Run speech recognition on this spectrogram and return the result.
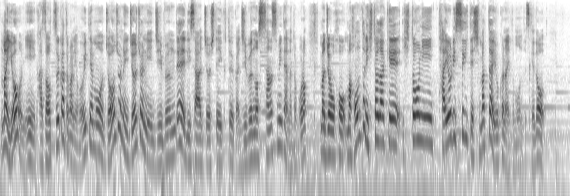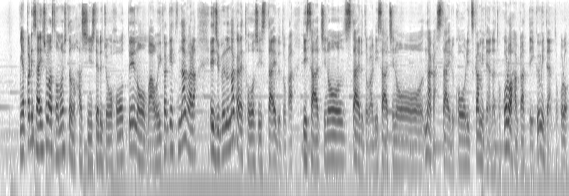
まあ、ように仮想通貨とかにおいても、徐々に徐々に自分でリサーチをしていくというか、自分のスタンスみたいなところ、まあ、情報、まあ、本当に人だけ、人に頼りすぎてしまっては良くないと思うんですけど、やっぱり最初はその人の発信してる情報っていうのをまあ追いかけつながら、え自分の中で投資スタイルとか、リサーチのスタイルとか、リサーチのなんかスタイル効率化みたいなところを測っていくみたいなところ。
